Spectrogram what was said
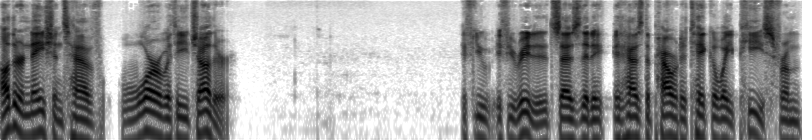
other nations have war with each other. If you if you read it it says that it, it has the power to take away peace from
